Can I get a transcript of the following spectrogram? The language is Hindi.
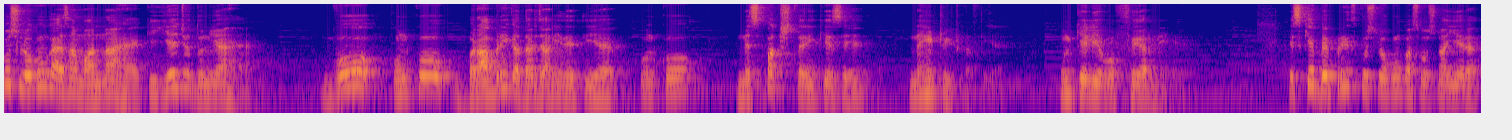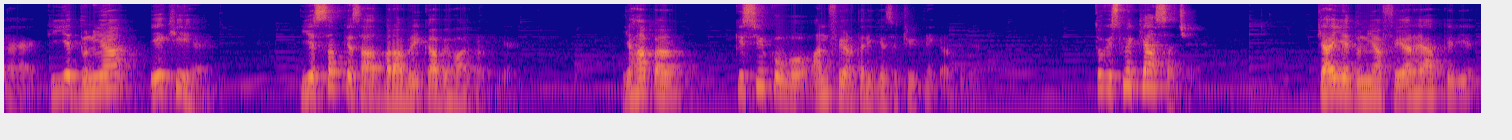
कुछ लोगों का ऐसा मानना है कि ये जो दुनिया है, वो उनको बराबरी का दर्जा नहीं देती है, उनको निष्पक्ष तरीके से नहीं ट्रीट करती है। उनके लिए वो फेयर नहीं है। इसके विपरीत कुछ लोगों का सोचना ये रहता है कि ये दुनिया एक ही है। ये सब के साथ बराबरी का व्यवहार करती है। यहाँ पर किसी को वो अनफेयर तरीके से ट्रीट नहीं करती है। तो इसमें क्या सच है? क्या ये दुनिया फेयर है आपके लिए?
